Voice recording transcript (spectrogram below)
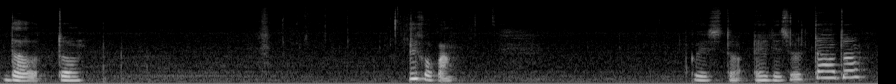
da 8 ecco qua. Questo è il risultato.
